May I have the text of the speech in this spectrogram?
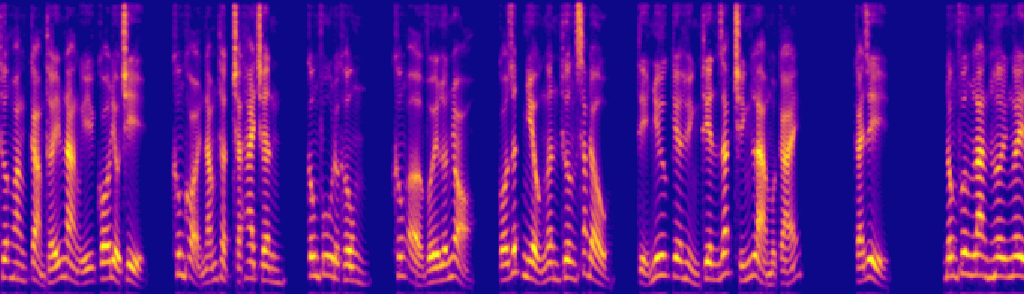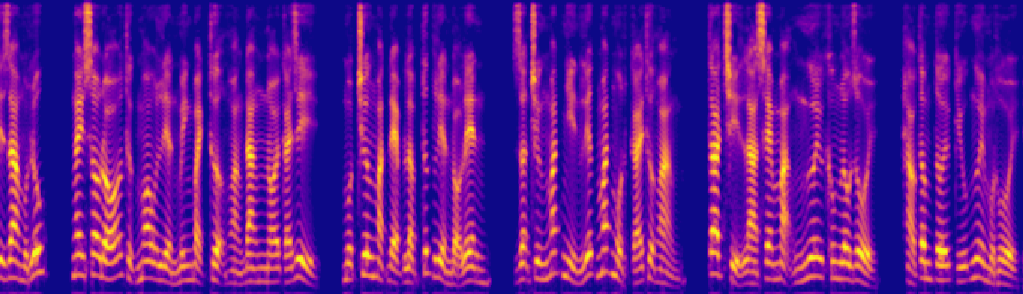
Thượng Hoàng cảm thấy nàng ý có điều chỉ, không khỏi nắm thật chặt hai chân, công phu được không, không ở với lớn nhỏ, có rất nhiều ngân thương sắp đầu, tỉ như kia hình thiên giác chính là một cái. Cái gì? Đông Phương Lan hơi ngây ra một lúc, ngay sau đó thực mau liền minh bạch thượng hoàng đang nói cái gì, một trương mặt đẹp lập tức liền đỏ lên, giận chừng mắt nhìn liếc mắt một cái thượng hoàng, ta chỉ là xem mạng ngươi không lâu rồi, hảo tâm tới cứu ngươi một hồi.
